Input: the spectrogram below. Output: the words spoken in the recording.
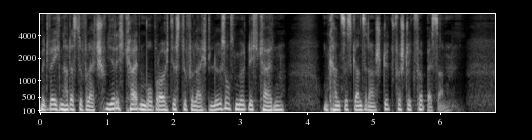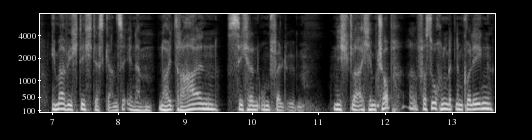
mit welchen hattest du vielleicht Schwierigkeiten, wo bräuchtest du vielleicht Lösungsmöglichkeiten und kannst das Ganze dann Stück für Stück verbessern. Immer wichtig, das Ganze in einem neutralen, sicheren Umfeld üben. Nicht gleich im Job äh, versuchen mit einem Kollegen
